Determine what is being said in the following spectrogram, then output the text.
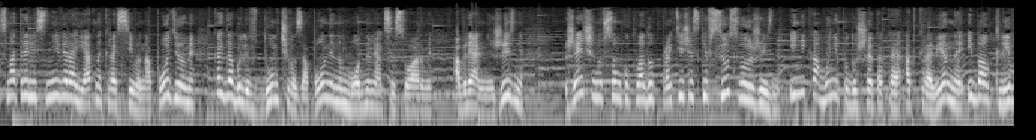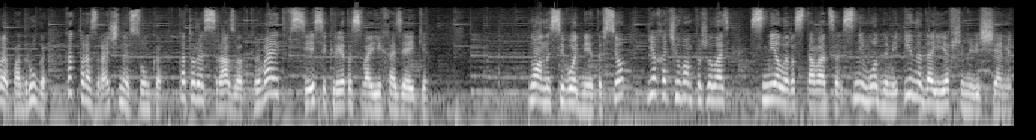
смотрелись невероятно красиво на подиуме, когда были вдумчиво заполнены модными аксессуарами, а в реальной жизни – Женщины в сумку кладут практически всю свою жизнь, и никому не по душе такая откровенная и болтливая подруга, как прозрачная сумка, которая сразу открывает все секреты своей хозяйки. Ну а на сегодня это все. Я хочу вам пожелать смело расставаться с немодными и надоевшими вещами.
